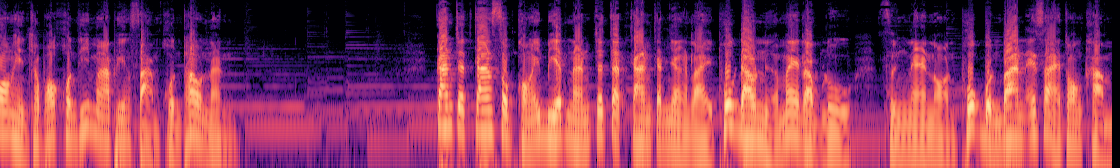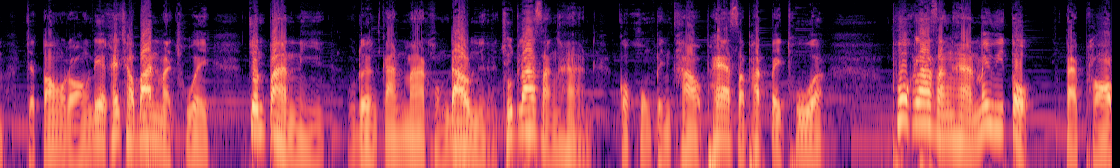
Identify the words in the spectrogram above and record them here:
มองเห็นเฉพาะคนที่มาเพียงสามคนเท่านั้น การจัดการศพของไอเบียดนั้นจะจัดการกันอย่างไร พวกดาวเหนือไม่รับรู้ ซึ่งแน่นอนพวกบนบ้านไอ้สายทองคำจะต้องร้องเรียกให้ชาวบ้านมาช่วย จนป่านนี้เรื่องการมาของดาวเหนือชุดล่าสังหารก็คงเป็นข่าวแพร่สะพัดไปทั่ว พวกล่าสังหารไม่วิตก แต่พร้อม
